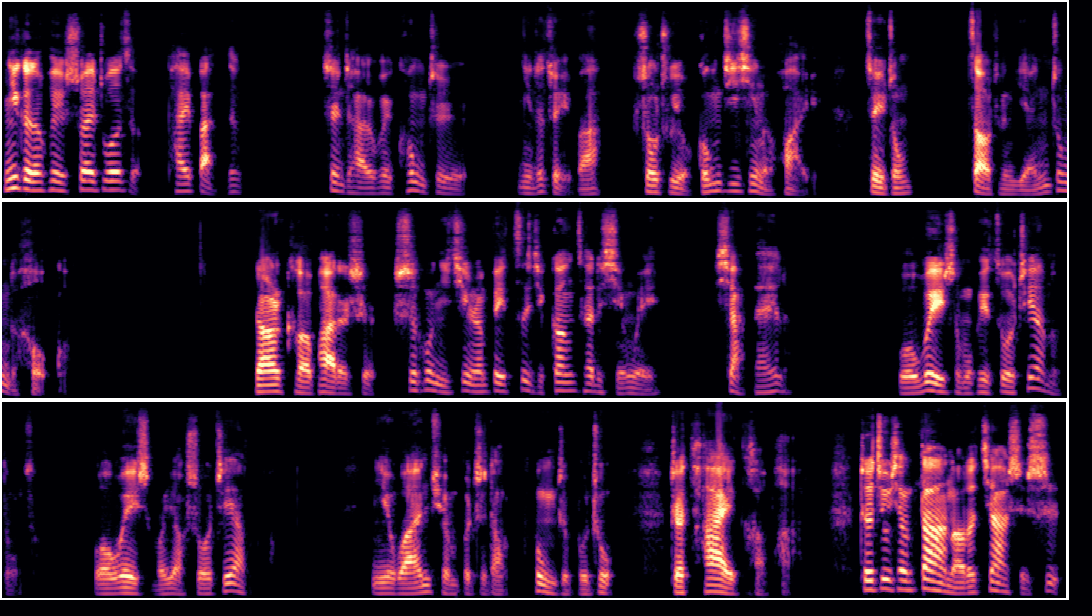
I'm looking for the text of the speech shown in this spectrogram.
你可能会摔桌子、拍板凳。甚至还会控制你的嘴巴，说出有攻击性的话语，最终造成严重的后果。然而，可怕的是，事后你竟然被自己刚才的行为吓呆了。我为什么会做这样的动作？我为什么要说这样的话？你完全不知道，控制不住，这太可怕了。这就像大脑的驾驶室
